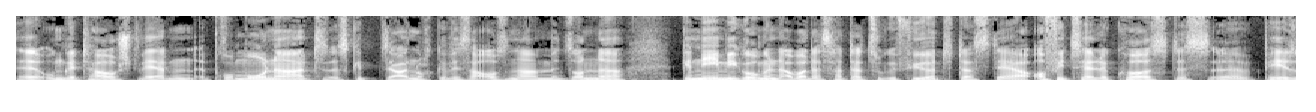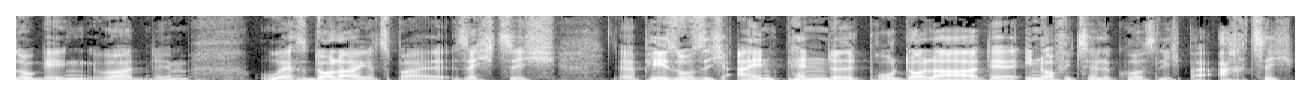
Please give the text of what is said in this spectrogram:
äh, umgetauscht werden pro Monat. Es gibt da noch gewisse Ausnahmen mit Sondergenehmigungen, aber das hat dazu geführt, dass der offizielle Kurs des äh, Peso gegenüber dem US-Dollar jetzt bei 60 äh, Peso sich einpendelt pro Dollar. Der inoffizielle Kurs liegt bei 80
